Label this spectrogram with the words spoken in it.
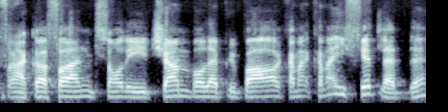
francophones qui sont des chums pour la plupart. Comment, comment il fit là-dedans?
